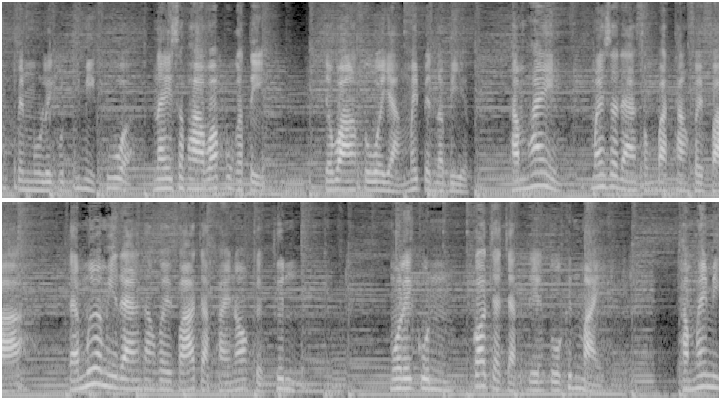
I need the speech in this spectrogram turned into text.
ำเป็นโมเลกุลที่มีขั้วในสภาวะปกติ จะวางตัวอย่างไม่เป็นระเบียบทำให้ไม่แสดงสมบัติทางไฟฟ้า แต่เมื่อมีแรงทางไฟฟ้าจากภายนอกเกิดขึ้น โมเลกุลก็จะจัดเรียงตัวขึ้นใหม่ทำให้มี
